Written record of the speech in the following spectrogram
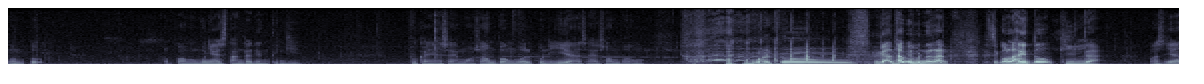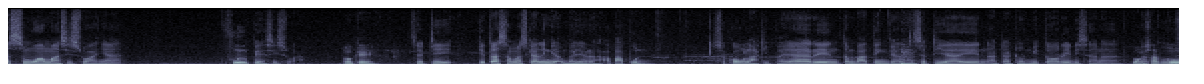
untuk apa mempunyai standar yang tinggi bukannya saya mau sombong walaupun iya saya sombong Waduh. Enggak, tapi beneran. Sekolah itu gila. Maksudnya semua mahasiswanya full beasiswa. Oke. Jadi kita sama sekali nggak bayar apa pun. Sekolah dibayarin, tempat tinggal disediain, ada dormitory di sana. Uang bagus. saku.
